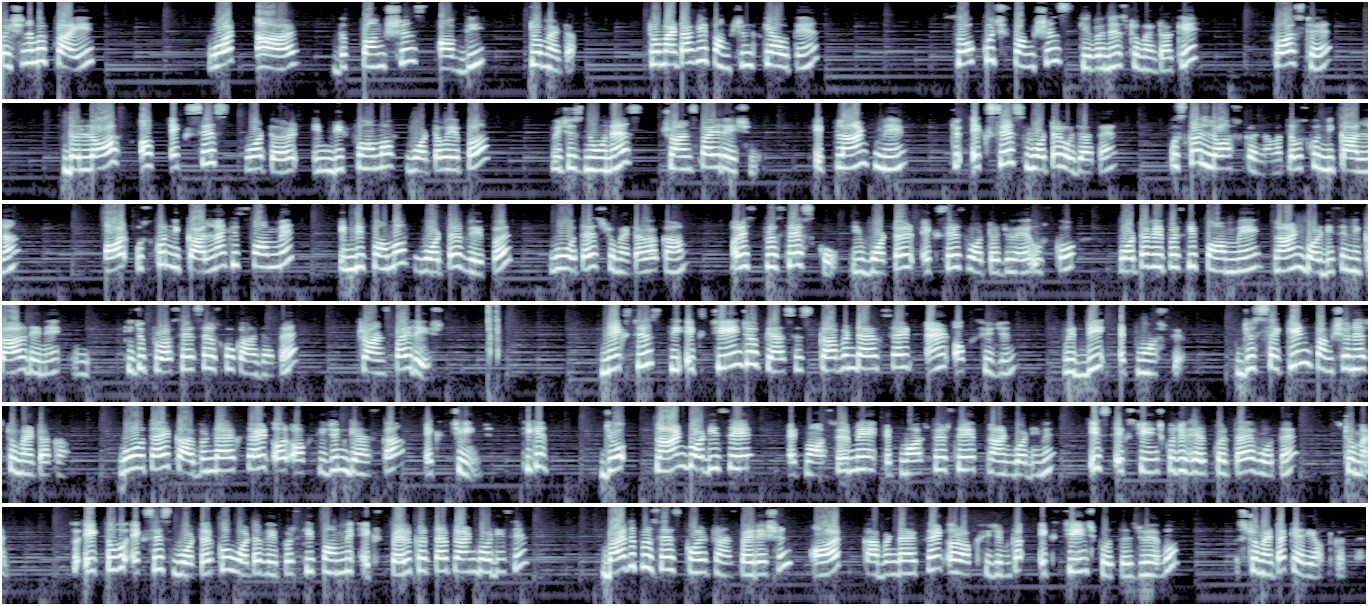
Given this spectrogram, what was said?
Question number five what are the functions of the stomata stomata के functions क्या होते हैं? सो so, कुछ फ़ंक्शंस गिवन है टोमेटा के। फ़र्स्ट है the loss of excess water in the form of water vapour which is known as transpiration एक plant में जो एक्सेस वाटर हो जाता है उसका लॉस करना मतलब उसको निकालना और उसको निकालना किस फॉर्म में? In the form of water vapour वो होता है स्टोमेटा का काम। और इस प्रोसेस को, ये वाटर एक्सेस वाटर जो है, उसको वाटर वेपर्स की फॉर्म में प्लांट बॉडी से निकाल देने की जो प्रोसेस है, उसको कहा जाता है transpiration next is the exchange of gases carbon dioxide and oxygen with the atmosphere जो सेकेंड फ़ंक्शन है स्टोमेटा का वो होता है कार्बन डाइऑक्साइड और ऑक्सीजन गैस का एक्सचेंज ठीक है? जो प्लांट बॉडी से एटमॉस्फेयर में एटमॉस्फेयर से प्लांट बॉडी में इस एक्सचेंज को जो हेल्प करता है वो होता है स्टोमेट तो एक तो वो एक्सेस वाटर को वाटर वेपर्स की फॉर्म में एक्सपेल करता है प्लांट बॉडी से by the process called transpiration और कार्बन डाइऑक्साइड और ऑक्सीजन का एक्सचेंज प्रोसेस जो है वो स्टोमेटा कैरी आउट करता है।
